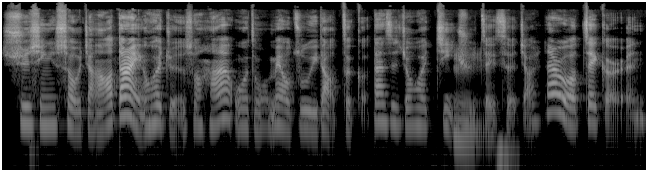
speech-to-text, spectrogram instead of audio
虚心受教。然后当然也会觉得说，哈，我怎么没有注意到这个？但是就会汲取这次的教训。嗯、但如果这个人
